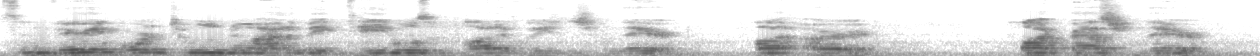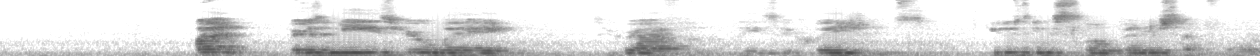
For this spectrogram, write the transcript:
It's a very important tool to know how to make tables and plot equations from there. Plot or plot graphs from there. But there's an easier way to graph these equations using slope intercept form.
